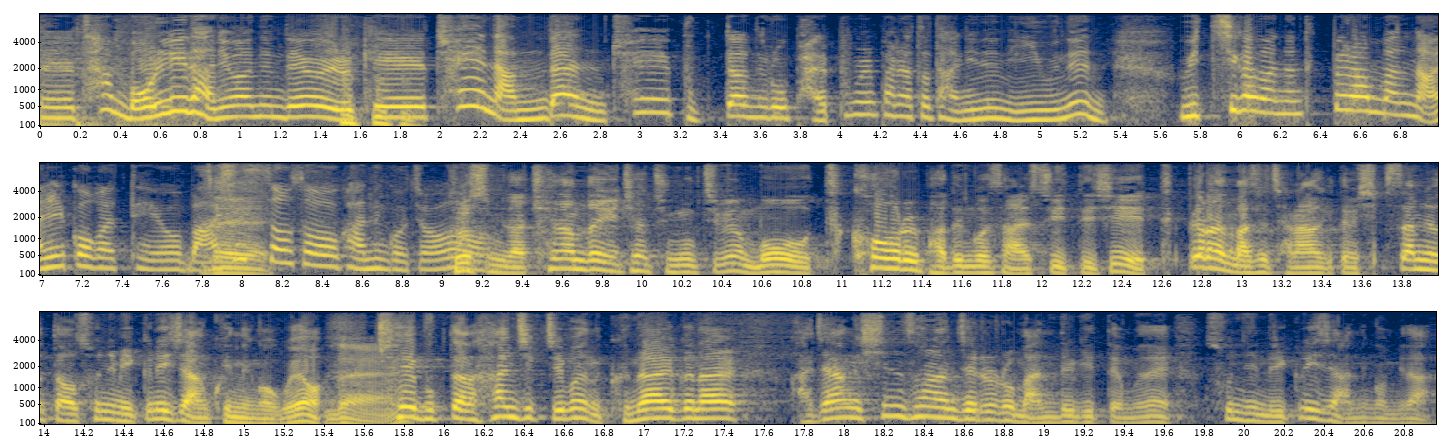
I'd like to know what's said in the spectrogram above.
네, 참 멀리 다녀왔는데요. 이렇게 최남단, 최북단으로 발품을 팔아서 다니는 이유는 위치가 가는 특별한 맛은 아닐 것 같아요. 맛있어서 가는 거죠. 그렇습니다. 최남단에 위치한 중국집은 뭐 특허를 받은 것을 알 수 있듯이 특별한 맛을 자랑하기 때문에 13년 동안 손님이 끊이지 않고 있는 거고요. 네. 최북단 한식집은 그날그날 가장 신선한 재료로 만들기 때문에 손님들이 끊이지 않는 겁니다.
